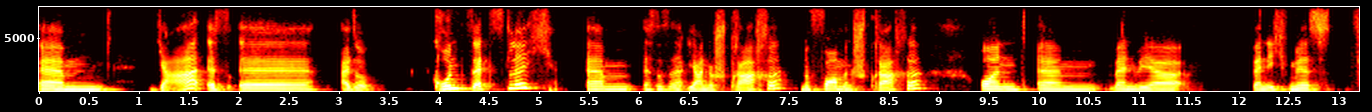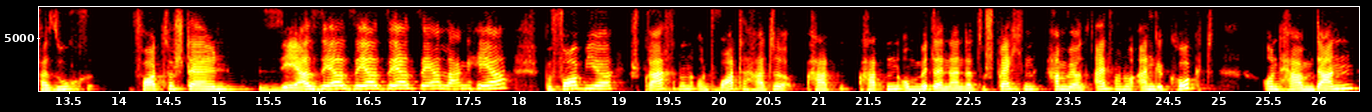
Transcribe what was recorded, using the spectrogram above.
Ähm, ja, es, äh, also grundsätzlich ähm, ist es ja eine Sprache, eine Formensprache. Und ähm, wenn wir, wenn ich mir es versuche vorzustellen, sehr, sehr, sehr, sehr, sehr lang her, bevor wir Sprachen und Worte hatte, hat, hatten, um miteinander zu sprechen, haben wir uns einfach nur angeguckt und haben dann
